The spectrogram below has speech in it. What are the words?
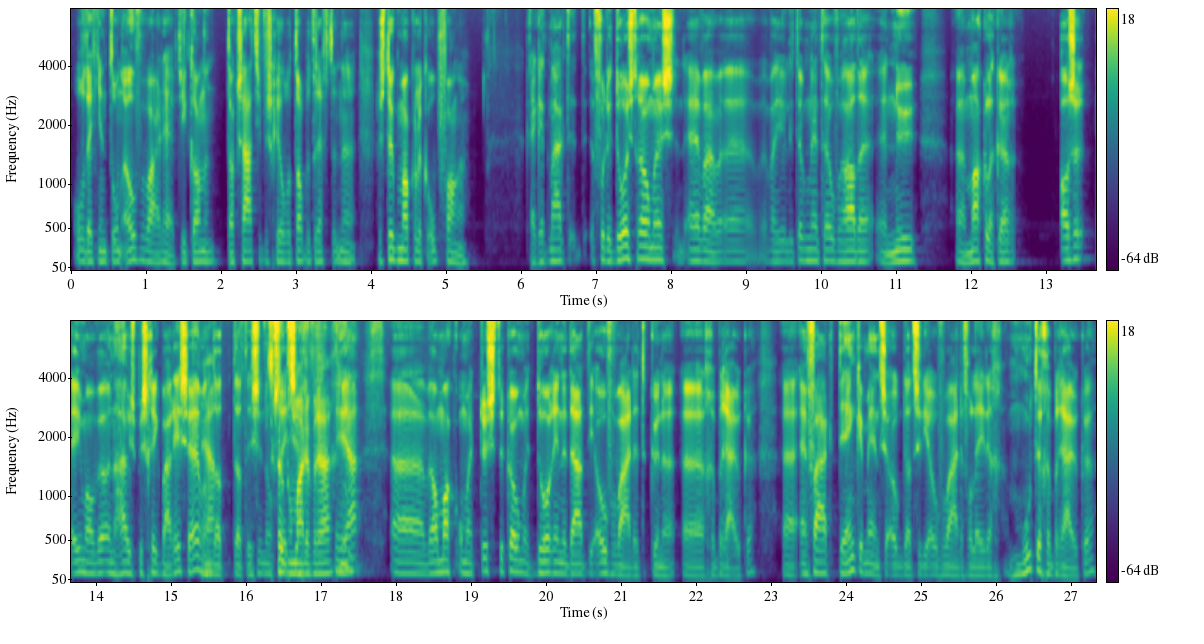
of dat je een ton overwaarde hebt. Je kan een taxatieverschil wat dat betreft een, een stuk makkelijker opvangen. Kijk, het maakt voor de doorstromers, waar, we, waar jullie het ook net over hadden, en nu eh, makkelijker als er eenmaal wel een huis beschikbaar is. Hè, want Ja. dat, dat is nog Dat is steeds. nog maar de vraag. Ja, eh, wel makkelijk om ertussen te komen door inderdaad die overwaarde te kunnen eh, gebruiken. Eh, en vaak denken mensen ook dat ze die overwaarde volledig moeten gebruiken.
